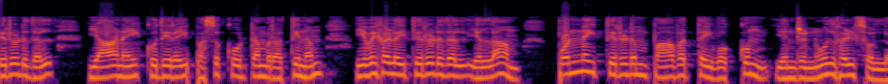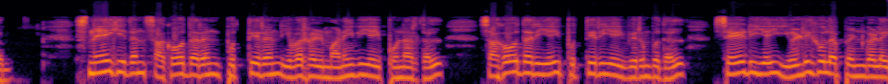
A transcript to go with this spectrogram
திருடுதல் யானை குதிரை பசுக்கூட்டம் ரத்தினம் இவைகளை திருடுதல் எல்லாம் பொன்னை திருடும் பாவத்தை ஒக்கும் என்று நூல்கள் சொல்லும். சிநேகிதன் சகோதரன் புத்திரன் இவர்கள் மனைவியை புணர்தல் சகோதரியை புத்திரியை விரும்புதல் சேடியை எளிகுல பெண்களை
